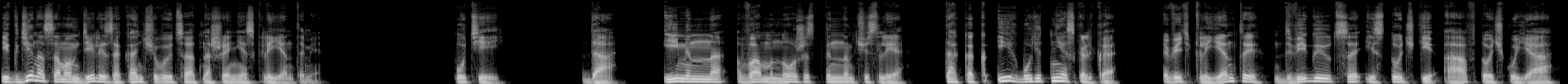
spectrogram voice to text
и где на самом деле заканчиваются отношения с клиентами. Путей. Да, именно во множественном числе, так как их будет несколько, ведь клиенты двигаются из точки А в точку Я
